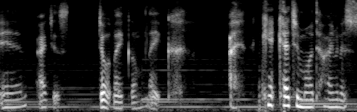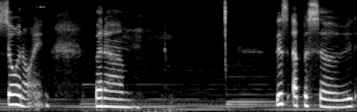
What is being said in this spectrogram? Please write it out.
and I just don't like them. Like I can't catch them on time, and it's so annoying. But um, this episode,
